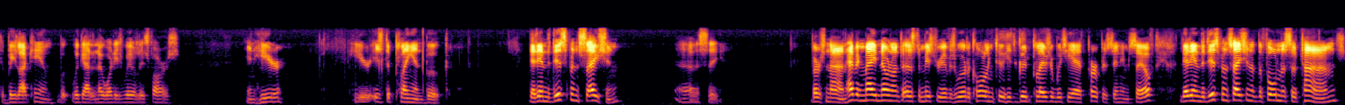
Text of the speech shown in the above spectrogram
To be like him. We got to know what his will is for us. And here, here is the plan book. That in the dispensation, uh, let's see, verse 9, having made known unto us the mystery of his will according to his good pleasure which he hath purposed in himself, that in the dispensation of the fullness of times,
